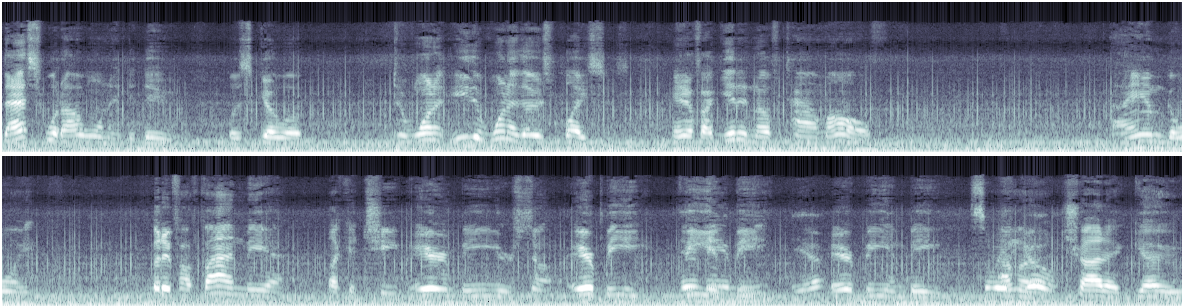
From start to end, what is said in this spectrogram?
that's what I wanted to do was go up to one of either one of those places, and if I get enough time off, I am going. But if I find me a like a cheap Airbnb or some Airbnb, Airbnb, yeah. Airbnb, way I'm gonna go. try to go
